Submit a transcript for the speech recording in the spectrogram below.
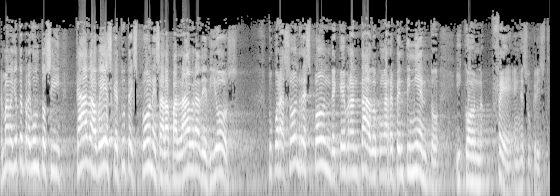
Hermano, yo te pregunto si cada vez que tú te expones a la palabra de Dios, tu corazón responde quebrantado con arrepentimiento y con fe en Jesucristo.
